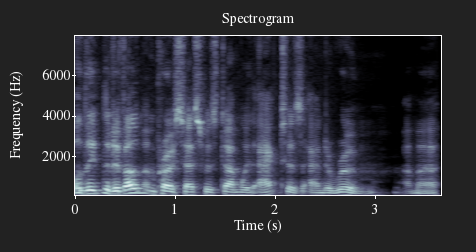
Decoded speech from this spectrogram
Well, the, the development process was done with actors and a room, um, uh,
